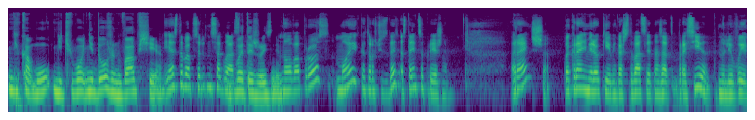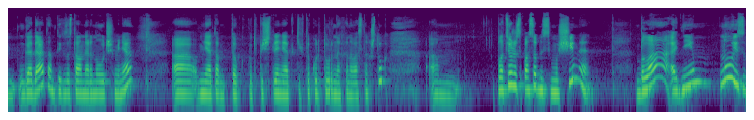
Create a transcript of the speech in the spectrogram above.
никому ничего не должен вообще. Я с тобой абсолютно согласна. В этой жизни. Но вопрос мой, который хочу задать, останется прежним. Раньше, по крайней мере, окей, мне кажется, 20 лет назад в России, нулевые года, там ты их застал, наверное, лучше меня, а, у меня там только какое-то впечатление от каких-то культурных и новостных штук, платежеспособность мужчины была одним ну, из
